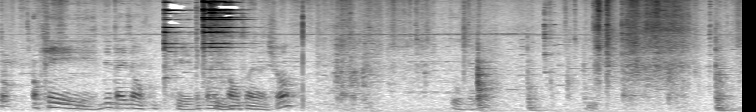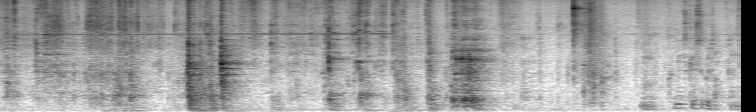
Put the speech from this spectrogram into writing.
うん OK で台座を OK でコネクタもつないだでしょ、うん組み付けすぐだったね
